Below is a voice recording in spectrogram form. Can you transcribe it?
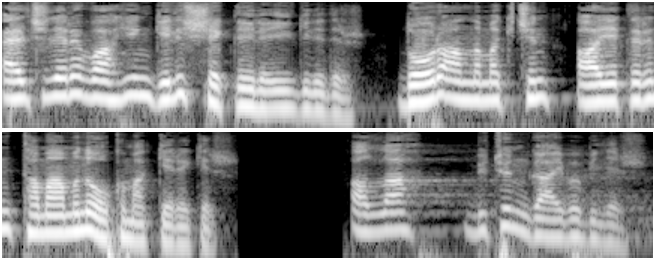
elçilere vahyin geliş şekliyle ilgilidir. Doğru anlamak için ayetlerin tamamını okumak gerekir. Allah bütün gaybı bilir.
